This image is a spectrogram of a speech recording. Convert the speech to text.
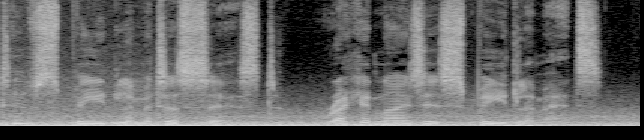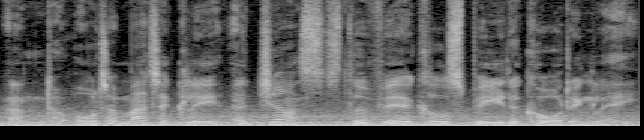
Active Speed Limit Assist recognizes speed limits and automatically adjusts the vehicle speed accordingly.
